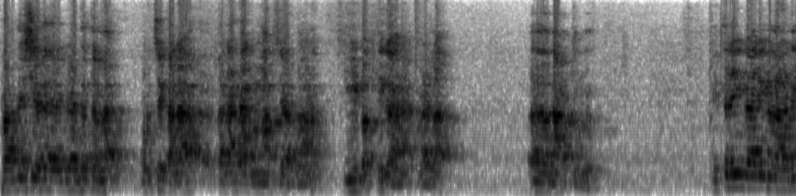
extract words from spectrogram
പ്രാദേശിക രംഗത്തുള്ള കുറച്ച് കലാ കലാകാരന്മാർ ചേർന്നാണ് ഈ ഭക്തി ഗാനമേള നടത്തുന്നത്. ഇത്രയും കാര്യങ്ങളാണ്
